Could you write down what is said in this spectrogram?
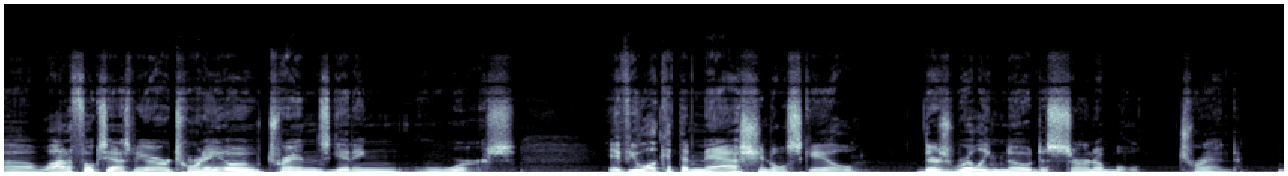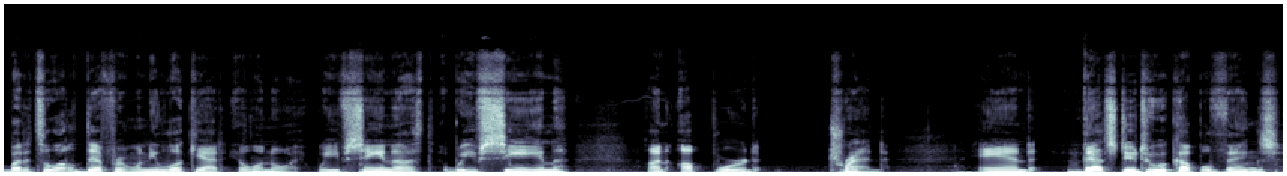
uh, a lot of folks ask me, are tornado trends getting worse? If you look at the national scale, there's really no discernible trend. But it's a little different when you look at Illinois. We've seen a we've seen an upward trend. And that's due to a couple things.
